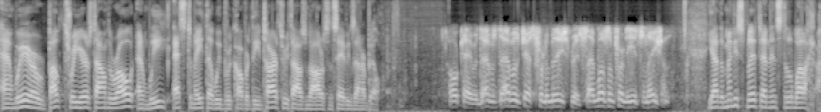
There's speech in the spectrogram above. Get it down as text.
And we're about three years down the road, and we estimate that we've recovered the entire three thousand dollars in savings on our bill. Okay, but that was that was just for the mini splits. That wasn't for the installation. Yeah, the mini split and install. Well, I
